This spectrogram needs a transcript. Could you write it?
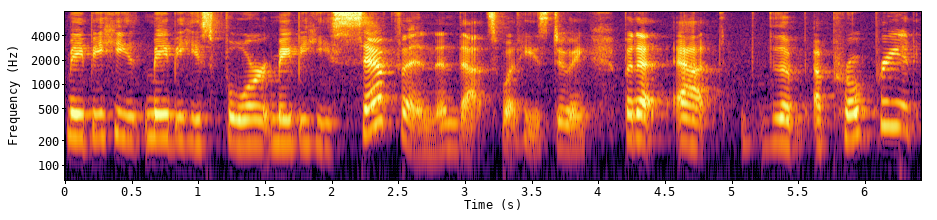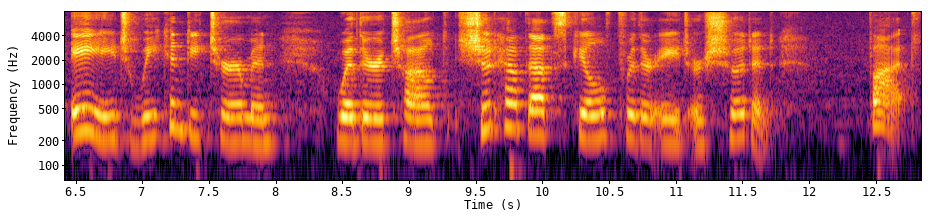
maybe he maybe he's 4 maybe he's 7 and that's what he's doing but at at the appropriate age we can determine whether a child should have that skill for their age or shouldn't but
